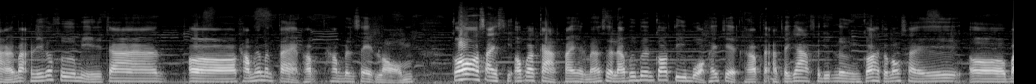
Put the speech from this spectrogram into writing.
กๆเห็นป่ะอันนี้ก็คือหมีจะเอ่อทำให้มันแตกครับทำเป็นเศษหลอม ก็ใส่สีออฟกากาไปเห็นไหมเสร็จแล้วเพื่อนๆก็ตีบวกให้ 7 ครับ แต่อาจจะยากสักนิดนึงก็อาจจะต้องใช้เอ่อใบ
